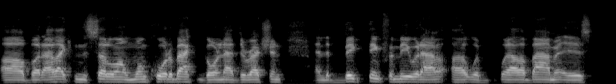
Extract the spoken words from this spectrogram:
Uh, but I like them to settle on one quarterback and go in that direction. And the big thing for me with, uh, with, with Alabama is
